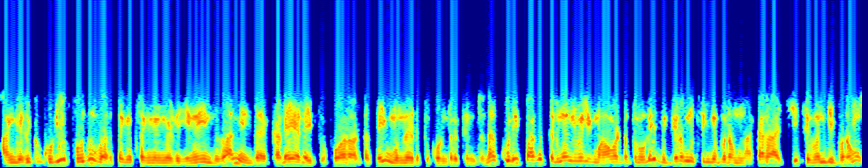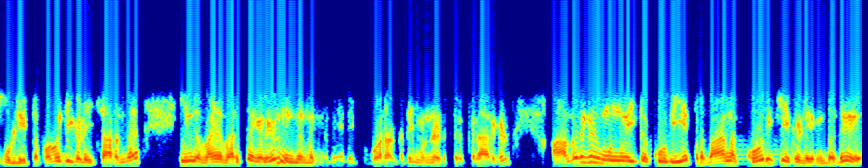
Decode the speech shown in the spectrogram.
அங்க இருக்கக்கூடிய பொது வர்த்தக சங்கங்கள் இணைந்துதான் இந்த கடையடைப்பு போராட்டத்தை முன்னெடுத்துக் கொண்டிருக்கின்றன. குறிப்பாக திருநெல்வேலி மாவட்டத்தினுடைய விக்ரமசிங்கபுரம் நகராட்சி சிவந்திபுரம் உள்ளிட்ட பகுதிகளை சார்ந்த இந்த வ- வர்த்தகர்கள் இந்த கடையடைப்பு போராட்டத்தை முன்னெடுத்திருக்கிறார்கள். அவர்கள் முன்வைக்கக்கூடிய பிரதான கோரிக்கைகள் என்பது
